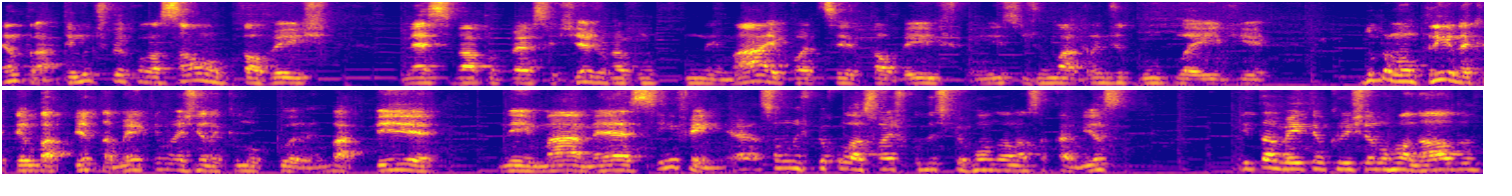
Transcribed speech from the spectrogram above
entrar. Tem muita especulação, talvez Messi vá para o PSG jogar com o Neymar e pode ser talvez o início de uma grande dupla aí de dupla não tri, né? Que tem o Mbappé também. Então, imagina que loucura, Mbappé, Neymar, Messi, enfim, é, são especulações, coisas que rondam a nossa cabeça. E também tem o Cristiano Ronaldo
